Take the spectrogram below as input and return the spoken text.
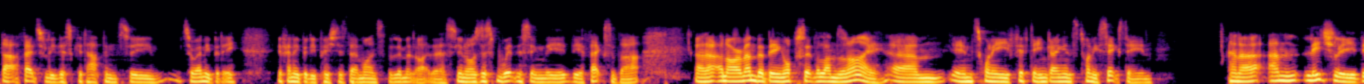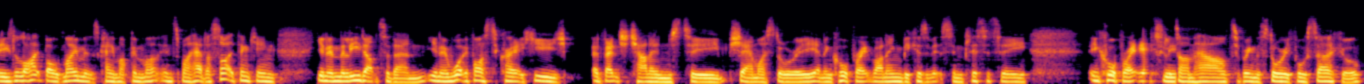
that effectively this could happen to to anybody if anybody pushes their mind to the limit like this. You know, I was just witnessing the the effects of that, and, and I remember being opposite the London Eye um, in 2015, going into 2016. And uh, and literally these light bulb moments came up in my, into my head. I started thinking, you know, in the lead up to then, you know, what if I was to create a huge adventure challenge to share my story and incorporate running because of its simplicity incorporate Italy somehow to bring the story full circle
